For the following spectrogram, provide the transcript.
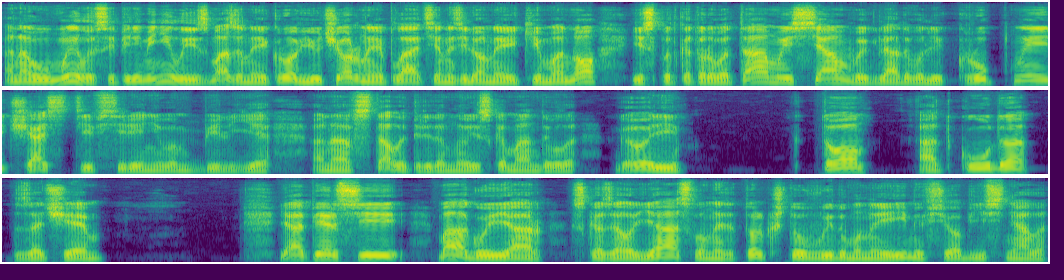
Она умылась и переменила измазанное кровью черное платье на зеленое кимоно, из-под которого там и сям выглядывали крупные части в сиреневом белье. Она встала передо мной и скомандовала. — Говори. — Кто? Откуда? Зачем? — Я Перси Магуяр, — сказал я, словно это только что выдуманное имя все объясняло.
